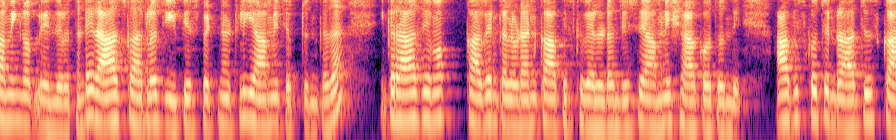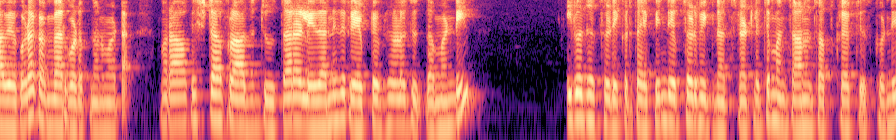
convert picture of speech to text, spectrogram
కమింగ్ అప్లో ఏం జరుగుతుందంటే రాజ్ కార్లో జీపీఎస్ పెట్టినట్లు ఆమె చెప్తుంది కదా. ఇంకా రాజు ఏమో కావ్యను కలవడానికి ఆఫీస్కి వెళ్ళడం చూసి ఆమెని షాక్ అవుతుంది. ఆఫీస్కి వచ్చిన రాజు చూసి కావ్య కూడా కంగారు పడుతుంది అనమాట మరి ఆఫీస్ స్టాఫ్ రాజు చూస్తారా లేదా అనేది రేపు ఎపిసోడ్లో చూద్దామండి. ఈరోజు ఎపిసోడ్ ఇక్కడితో అయిపోయింది. ఎపిసోడ్ మీకు నచ్చినట్లయితే మన ఛానల్ సబ్స్క్రైబ్ చేసుకోండి.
